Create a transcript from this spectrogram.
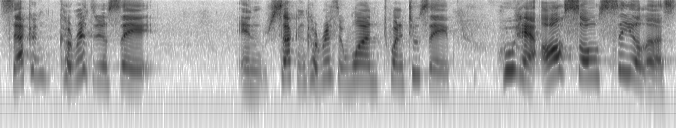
Second Corinthians said, in Second Corinthians 1 22 say, who had also sealed us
